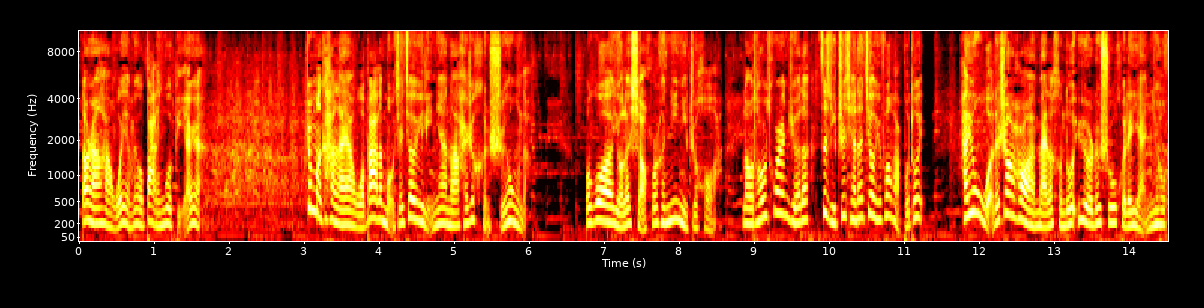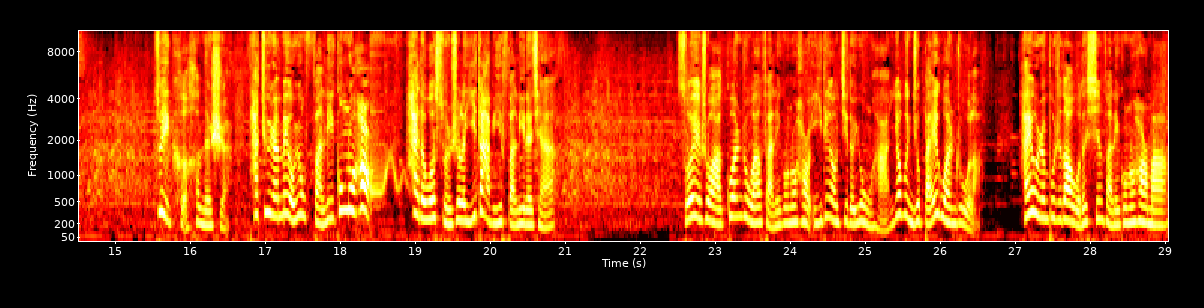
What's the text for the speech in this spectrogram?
当然哈，我也没有霸凌过别人。这么看来呀，我爸的某些教育理念呢，还是很实用的。不过有了小辉和妮妮之后啊，老头突然觉得自己之前的教育方法不对。还用我的账号啊买了很多育儿的书回来研究。最可恨的是，他居然没有用返利公众号，害得我损失了一大笔返利的钱。所以说啊，关注完返利公众号一定要记得用哈，要不你就白关注了。还有人不知道我的新返利公众号吗？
